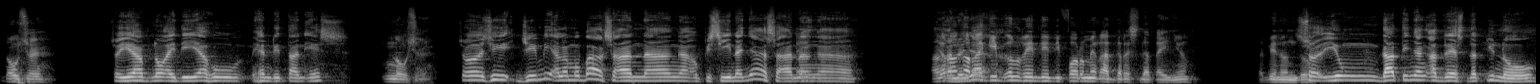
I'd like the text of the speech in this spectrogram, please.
No, sir. So you have no idea who Henry Tan is? No, sir. So si Jimmy, alam mo ba saan ang uh, opisina niya? Saan ang, uh, ang Your ano Honor, I niya? give already the former address that I knew. Sa Binondo. So yung dati niyang address that you know,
